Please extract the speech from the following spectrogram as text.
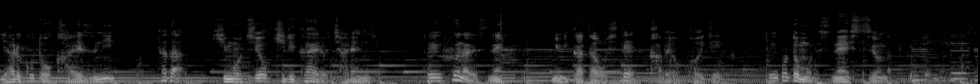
やることを変えずにただ気持ちを切り替えるチャレンジというふうなですね見方をして壁を越えていくということもですね必要になってくると思います。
